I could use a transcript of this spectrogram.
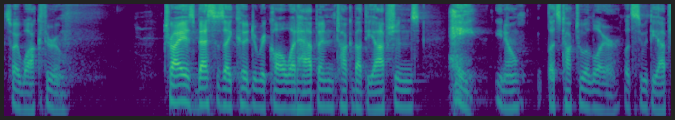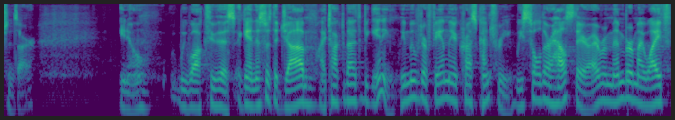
So I walk through. Try as best as I could to recall what happened, talk about the options. Hey, you know, let's talk to a lawyer. Let's see what the options are. You know, we walk through this. Again, this was the job I talked about at the beginning. We moved our family across country. We sold our house there. I remember my wife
